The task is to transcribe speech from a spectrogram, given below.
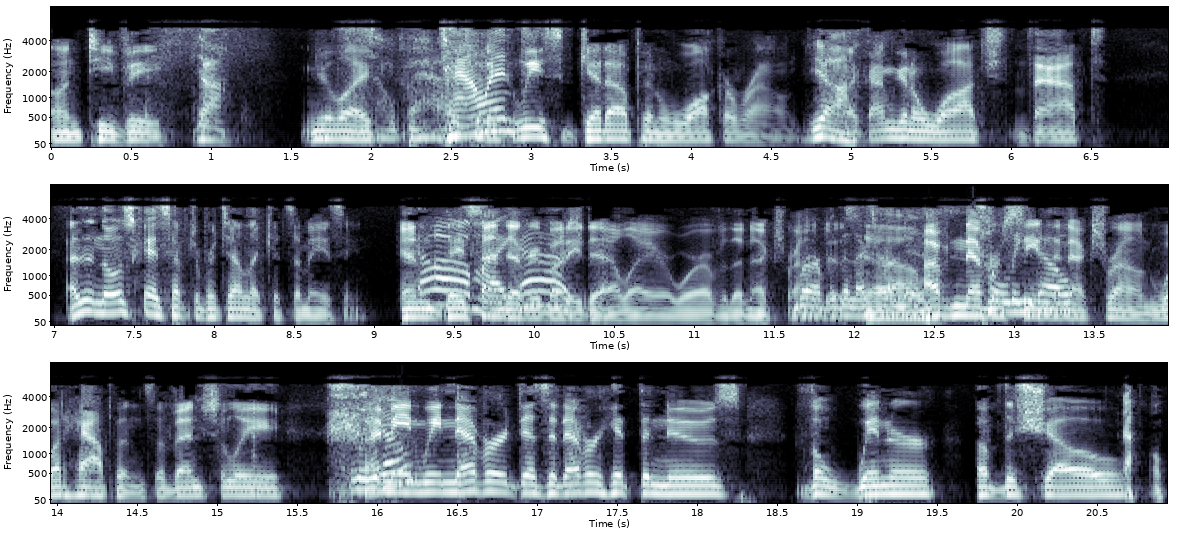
on TV. Yeah. And you're like, So bad. I Talent? at least get up and walk around. Yeah. Like I'm gonna watch that. And then those guys have to pretend like it's amazing. And Oh, they send everybody gosh. to LA or wherever the next round Wherever is. the next Yeah. round is. I've never seen the next round. What happens eventually? I mean, we never. Does it ever hit the news? The winner of the show, No.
